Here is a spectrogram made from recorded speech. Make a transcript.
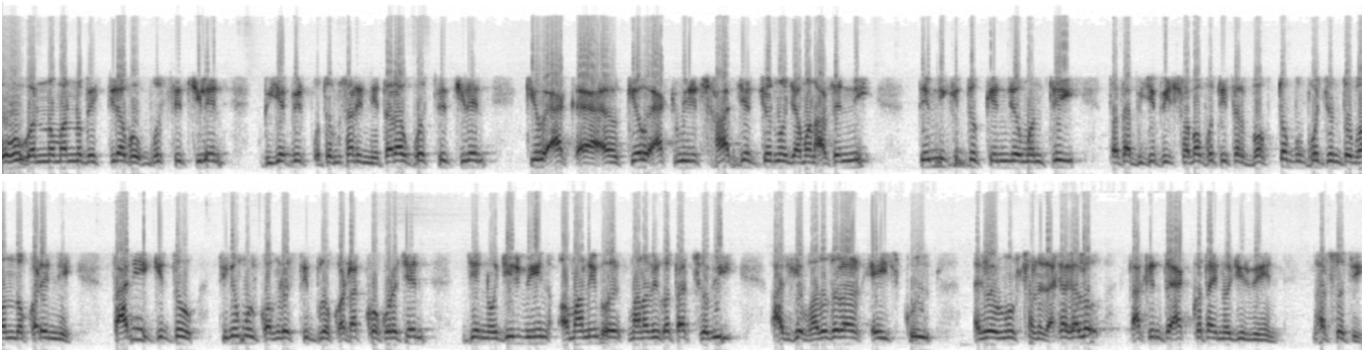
বহু গণ্যমান্য ব্যক্তিরা উপস্থিত ছিলেন, বিজেপির প্রথম সারির নেতারা উপস্থিত ছিলেন, কেউ এক কেউ এক মিনিট সাহায্যের জন্য যেমন আসেননি, তেমনি কিন্তু কেন্দ্রীয় মন্ত্রী তথা বিজেপির সভাপতি তার বক্তব্য পর্যন্ত বন্ধ করেননি। তা নিয়ে কিন্তু তৃণমূল কংগ্রেস তীব্র কটাক্ষ করেছেন যে নজিরবিহীন অমানব মানবিকতার ছবি আজকে ভদোদরার এই স্কুল অনুষ্ঠানে দেখা গেল, তা কিন্তু এক কথায় নজিরবিহীন। ভাস্বতী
